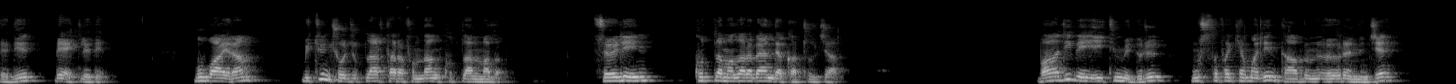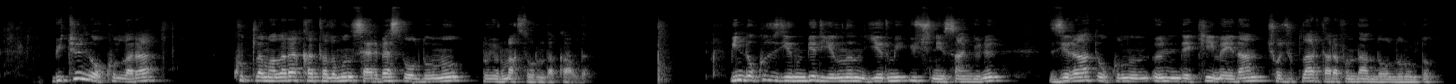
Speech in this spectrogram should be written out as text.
dedi ve ekledi. Bu bayram bütün çocuklar tarafından kutlanmalı. Söyleyin kutlamalara ben de katılacağım. Vali ve eğitim müdürü Mustafa Kemal'in tavrını öğrenince bütün okullara kutlamalara katılımın serbest olduğunu duyurmak zorunda kaldı. 1921 yılının 23 Nisan günü Ziraat Okulu'nun önündeki meydan çocuklar tarafından dolduruldu.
